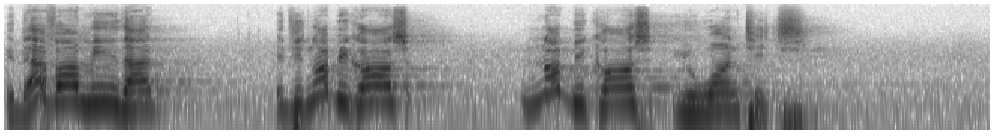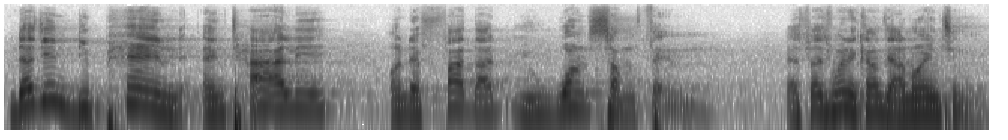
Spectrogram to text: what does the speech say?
It therefore means that it is not because not because you want it. It doesn't depend entirely on the fact that you want something, especially when it comes to anointing.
